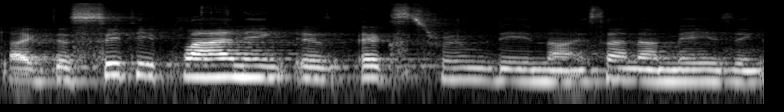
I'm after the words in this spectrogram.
Like the city planning is extremely nice and amazing.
